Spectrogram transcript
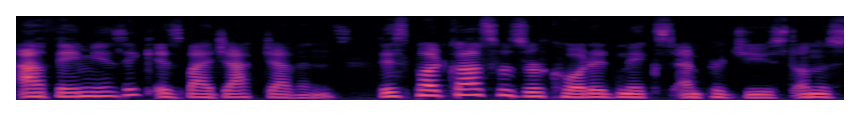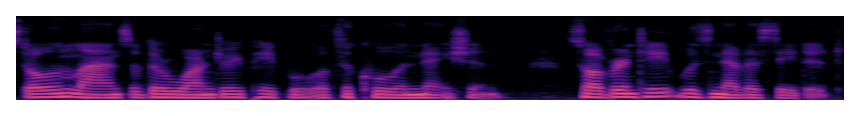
Our theme music is by Jack Jevons. This podcast was recorded, mixed, and produced on the stolen lands of the Wurundjeri people of the Kulin Nation. Sovereignty was never ceded.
